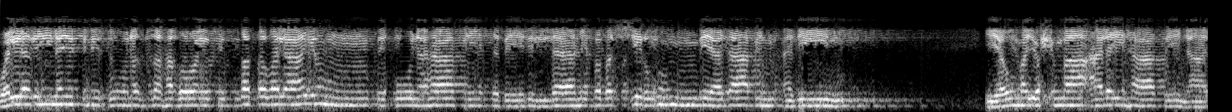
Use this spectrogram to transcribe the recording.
والذين يكنزون الذهب والفضة ولا ينفقونها في سبيل الله فبشرهم بعذاب أليم. يوم يحمى عليها في نار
